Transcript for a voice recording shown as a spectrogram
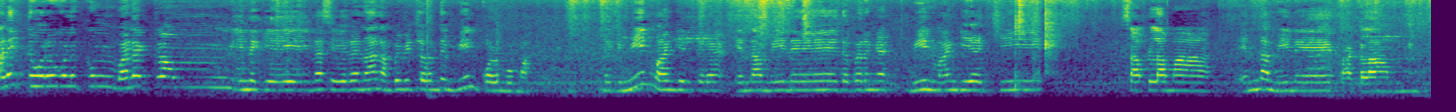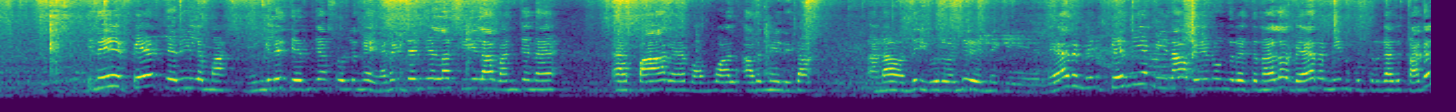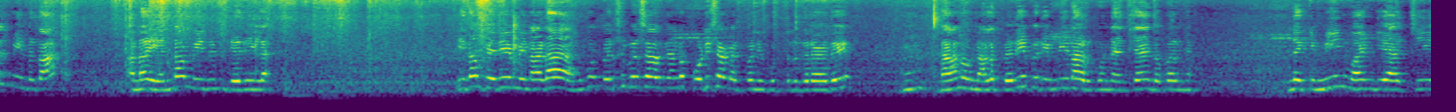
அனைத்து உறவுகளுக்கும் வணக்கம். இன்னைக்கு என்ன செய்யறேன்னா நம்ம வீட்டில் வந்து மீன் குழம்புமா இன்னைக்கு மீன் வாங்கியிருக்கிறேன். என்ன மீன்? இதை பாருங்க மீன் வாங்கியாச்சு. சாப்பிடலாமா? என்ன மீன்? பார்க்கலாம். இது பேர் தெரியலம்மா. நீங்களே தெரிஞ்சா சொல்லுங்க. எனக்கு தெரிஞ்செல்லாம் சீலா வஞ்சனை பாறை வவ்வால் அது மாரி தான். ஆனால் வந்து இவர் வந்து இன்னைக்கு வேறு மீன் பெரிய மீனாக வேணுங்கிறதுனால வேறு மீன் கொடுத்துருக்காரு. கடல் மீன் தான். ஆனால் என்ன மீனுன்னு தெரியல. இதான் பெரிய மீனாடா. ரொம்ப பெருசு பெருசாக இருக்கனால பொடிசாக கட் பண்ணி கொடுத்துருக்குறாரு. ம் நானும் நல்ல பெரிய பெரிய மீனாக இருக்கும்னு நினச்சேன். இதை பாருங்க. இன்னைக்கு மீன் வாங்கியாச்சு.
